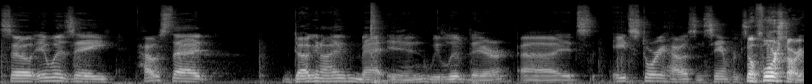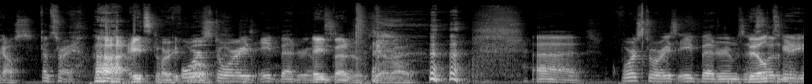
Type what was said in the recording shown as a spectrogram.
So it was a house that Doug and I met in. We lived there. Uh, it's eight story house in San Francisco. No, four story house. I'm sorry, Eight story. four Whoa. stories, eight bedrooms. Eight bedrooms. Yeah, right. Uh, four stories, eight bedrooms. and Built it's in located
